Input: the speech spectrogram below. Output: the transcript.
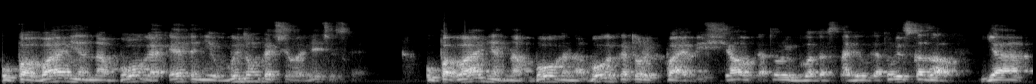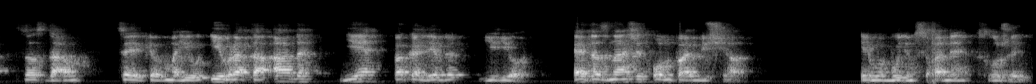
Упование на Бога — это не выдумка человеческая. Упование на Бога, на Бога, который пообещал, который благословил, который сказал, я создам церковь мою, и врата ада не поколеблют ее. Это значит, Он пообещал. И мы будем с вами служить.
